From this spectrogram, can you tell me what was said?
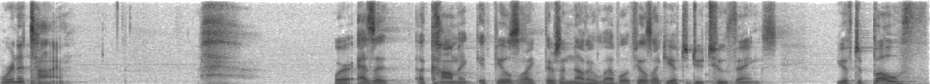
we're in a time where, as a, a comic, it feels like there's another level. It feels like you have to do two things. You have to both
